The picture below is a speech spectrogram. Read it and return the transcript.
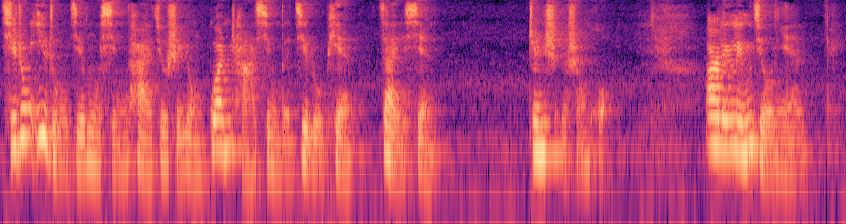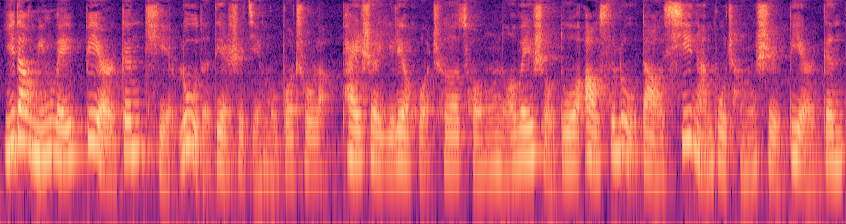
其中一种节目形态就是用观察性的纪录片再现真实的生活。二零零九年，一档名为《毕尔根铁路》的电视节目播出了，拍摄一列火车从挪威首都奥斯陆到西南部城市毕尔根，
